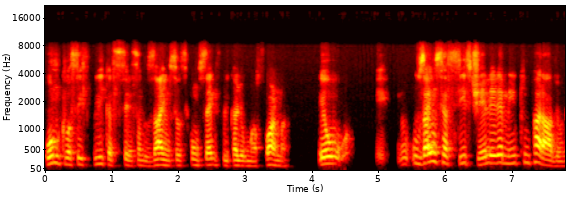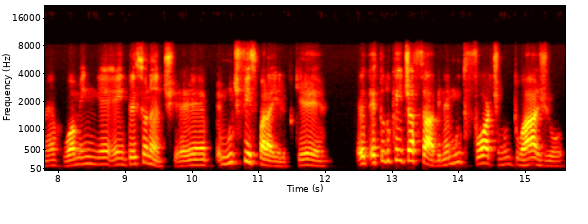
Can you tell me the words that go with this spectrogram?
como que você explica a seleção do Zion, se você consegue explicar de alguma forma. Eu, o Zion se assiste, ele, ele é meio que imparável, né? O homem é, é impressionante, é, é, muito difícil para ele, porque é, é, tudo que a gente já sabe, né? Muito forte, muito ágil,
